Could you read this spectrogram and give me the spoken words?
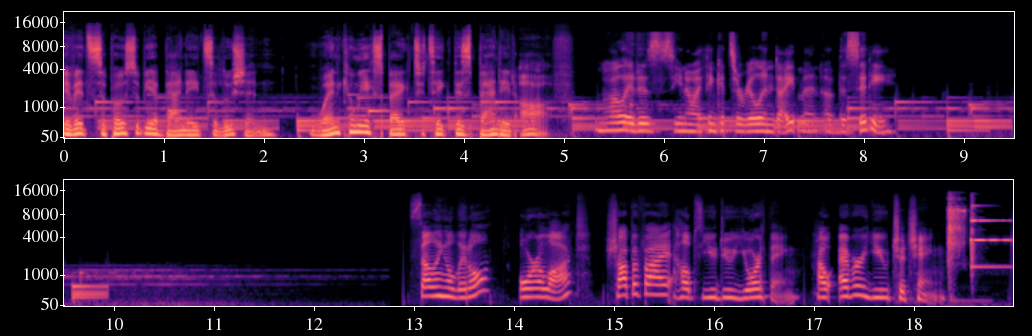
If it's supposed to be a band aid solution, when can we expect to take this band aid off? Well, it is, you know, I think it's a real indictment of the city. Selling a little or a lot, Shopify helps you do your thing, however you cha-ching.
